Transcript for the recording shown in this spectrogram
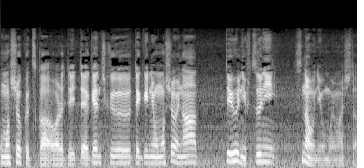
面白く使われていて建築的に面白いなっていうふうに普通に素直に思いました。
